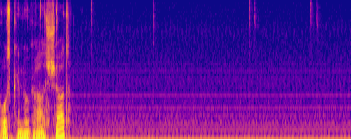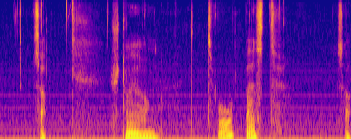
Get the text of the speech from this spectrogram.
groß genug rausschaut. So, Steuerung 2 passt. So,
